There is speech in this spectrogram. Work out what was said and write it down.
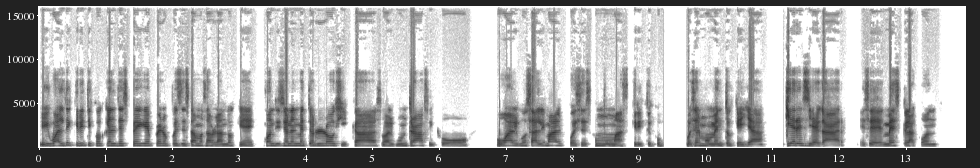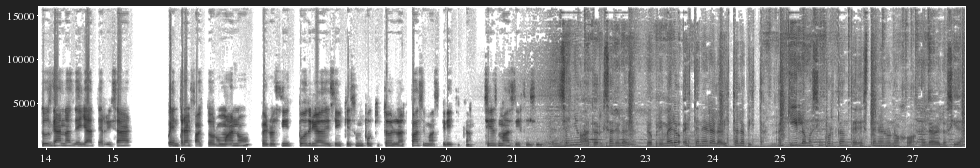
igual de crítico que el despegue, pero pues estamos hablando que condiciones meteorológicas o algún tráfico o algo sale mal, pues es como más crítico. Pues el momento que ya quieres llegar se mezcla con tus ganas de ya aterrizar entra el factor humano, pero sí podría decir que es un poquito la fase más crítica, sí es más difícil. Te enseño a aterrizar el avión. Lo primero es tener a la vista la pista. Aquí lo más importante es tener un ojo en la velocidad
